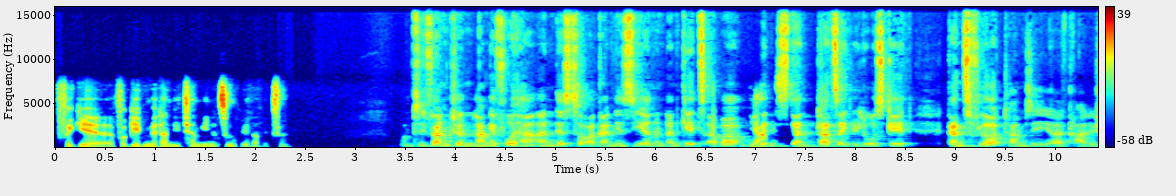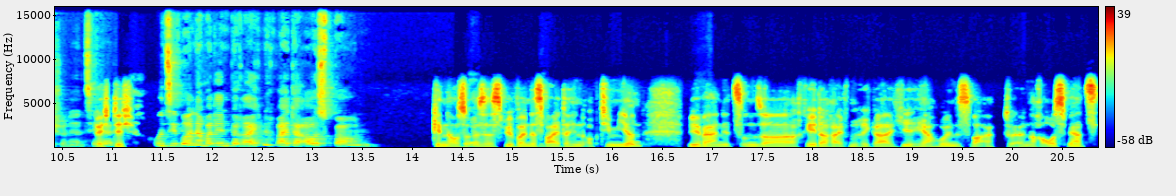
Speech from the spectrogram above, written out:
vergeben wir dann die Termine zum Räderwechsel. Und Sie fangen schon lange vorher an, das zu organisieren und dann geht es aber, ja. wenn es dann tatsächlich losgeht, ganz flott, haben Sie ja gerade schon erzählt. Richtig. Und Sie wollen aber den Bereich noch weiter ausbauen. Genau so ist es. Wir wollen das weiterhin optimieren. Wir werden jetzt unser Räderreifenregal hierher holen. Das war aktuell noch auswärts.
